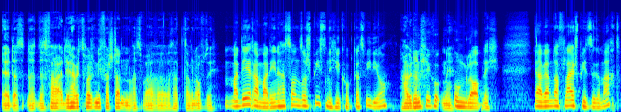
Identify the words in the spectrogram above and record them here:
Äh, das, das, das war, den habe ich zum Beispiel nicht verstanden. Was war, was hat es damit auf sich? Madeira Martin, hast du unsere Spieße nicht geguckt, das Video? Habe ich noch nicht geguckt, nee. Unglaublich. Ja, wir haben da Fleischspieße gemacht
